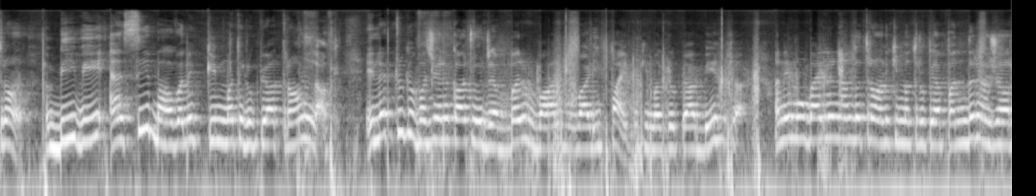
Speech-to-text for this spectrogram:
ત્રણ, બીવી એસી બાવન, કિંમત રૂપિયા ત્રણ લાખ. ઇલેક્ટ્રિક વજન કાટો રબર વાલ્વ વાળી પાઇપ, કિંમત રૂપિયા બે હજાર. અને મોબાઈલ નંગ ત્રણ કિંમત રૂપિયા પંદર હજાર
